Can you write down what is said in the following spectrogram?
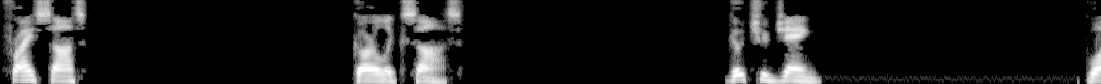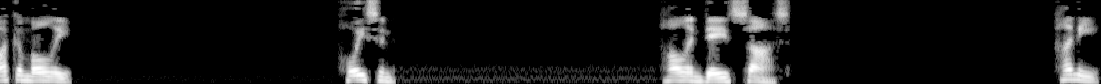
Fry sauce. Garlic sauce. Gochujang. Guacamole. Hoisin. Hollandaise sauce. Honey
